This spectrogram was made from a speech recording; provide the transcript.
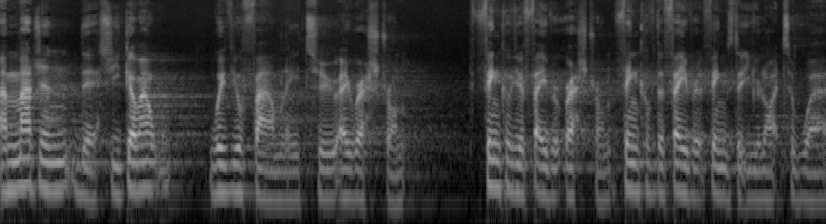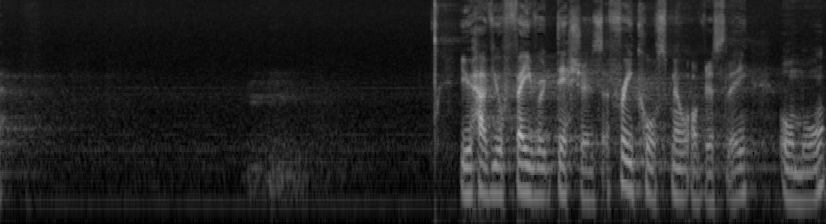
Imagine this you go out with your family to a restaurant. Think of your favorite restaurant. Think of the favorite things that you like to wear. You have your favorite dishes, a three course meal, obviously, or more.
